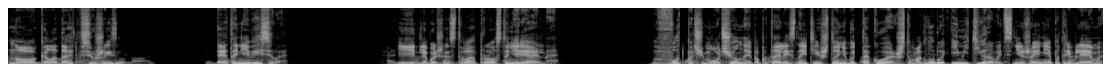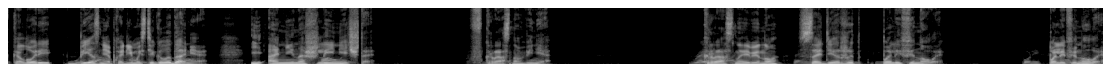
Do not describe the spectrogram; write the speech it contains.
Но голодать всю жизнь — это не весело. И для большинства просто нереально. Вот почему ученые попытались найти что-нибудь такое, что могло бы имитировать снижение потребляемых калорий без необходимости голодания. И они нашли нечто. В красном вине. Красное вино содержит полифенолы. Полифенолы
